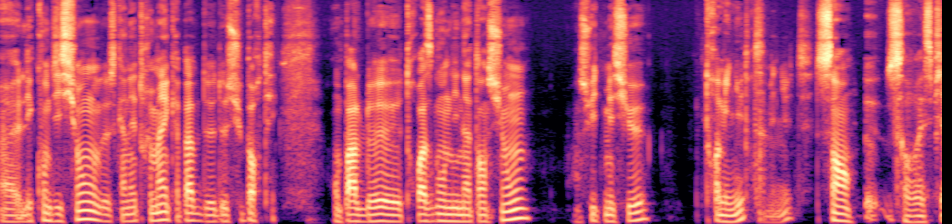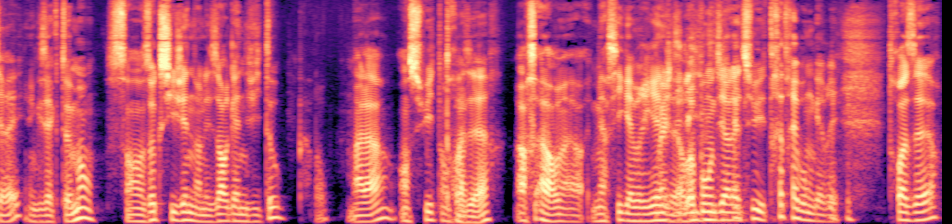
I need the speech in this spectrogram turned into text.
les conditions de ce qu'un être humain est capable de, supporter. On parle de trois secondes d'inattention. Ensuite, messieurs. Trois minutes. Trois minutes. Sans. sans respirer. Exactement. Sans oxygène dans les organes vitaux. Pardon. Voilà. Ensuite, on Trois heures. Alors, merci Gabriel. de rebondir là-dessus. Très, très bon, Gabriel. Trois heures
